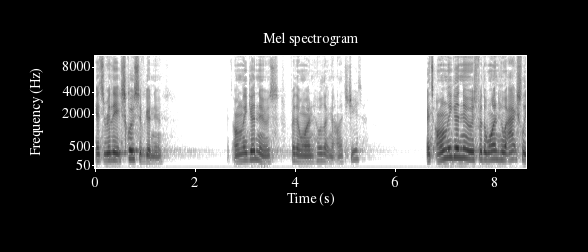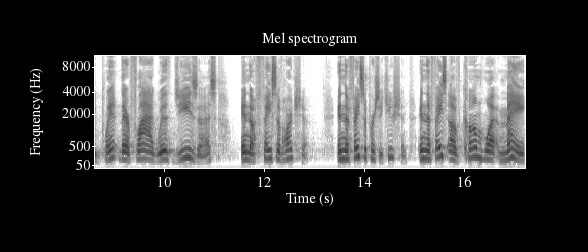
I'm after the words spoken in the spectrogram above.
It's really exclusive good news. It's only good news for the one who will acknowledge Jesus. It's only good news for the one who actually plant their flag with Jesus in the face of hardship, in the face of persecution, in the face of come what may.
